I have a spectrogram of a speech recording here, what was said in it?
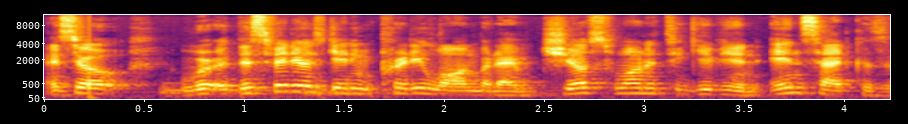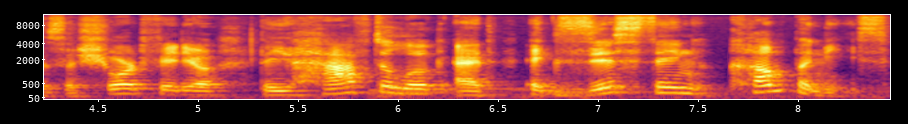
And so this video is getting pretty long, but I just wanted to give you an insight because it's a short video that you have to look at existing companies.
